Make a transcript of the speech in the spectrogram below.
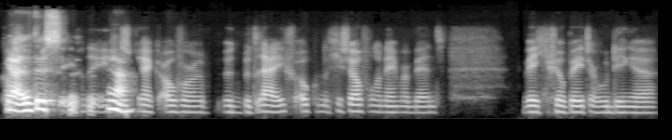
ja, het is, in, ja. gesprek over het bedrijf. Ook omdat je zelf ondernemer bent. Weet je veel beter hoe dingen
